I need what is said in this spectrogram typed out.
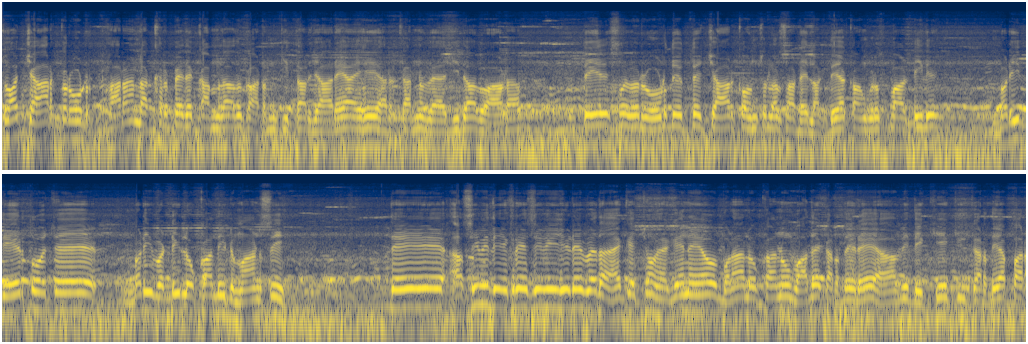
ਸੋ 4 ਕਰੋੜ 18 ਲੱਖ ਰੁਪਏ ਦੇ ਕੰਮ ਦਾ ਉਦਘਾਟਨ ਕੀਤਾ ਜਾ ਰਿਹਾ। ਇਹ ਹਰਕਰਨ ਵੈਦ ਜੀ ਦਾ ਵਾਰਡ ਆ ਤੇ ਇਸ ਰੋਡ ਦੇ ਉੱਤੇ ਚਾਰ ਕਾਉਂਸਲਰ ਸਾਡੇ ਲੱਗਦੇ ਆ ਕਾਂਗਰਸ ਪਾਰਟੀ ਦੇ। ਬੜੀ ਦੇਰ ਤੋਂ ਇੱਥੇ ਬੜੀ ਵੱਡੀ ਲੋਕਾਂ ਦੀ ਡਿਮਾਂਡ ਸੀ। ਤੇ ਅਸੀਂ ਵੀ ਦੇਖ ਰਹੇ ਸੀ ਵੀ ਜਿਹੜੇ ਵਿਧਾਇਕ ਇੱਥੋਂ ਹੈਗੇ ਨੇ, ਉਹ ਬੜਾ ਲੋਕਾਂ ਨੂੰ ਵਾਅਦੇ ਕਰਦੇ ਰਹੇ ਆ ਵੀ ਦੇਖੀਏ ਕੀ ਕਰਦੇ ਆ। ਪਰ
